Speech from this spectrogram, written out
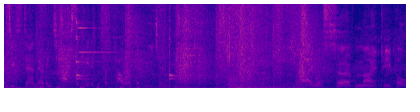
As you stand there, intoxicated with the power of the Legion. I will serve my people,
